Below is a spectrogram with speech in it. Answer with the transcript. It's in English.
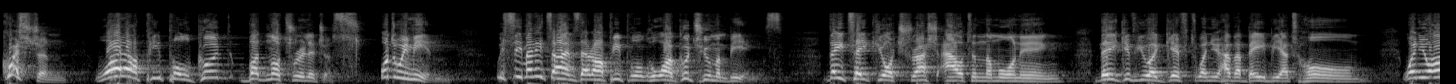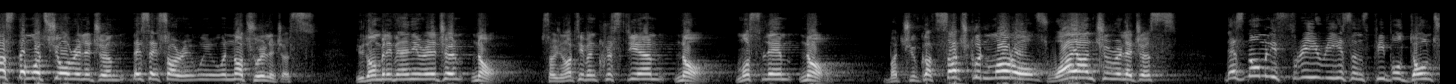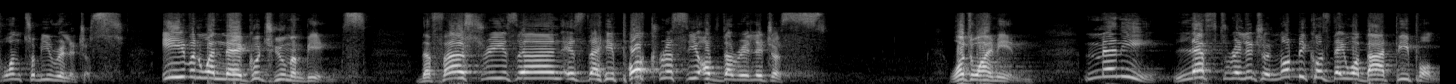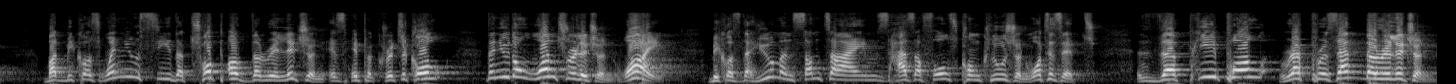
Question Why are people good but not religious? What do we mean? We see many times there are people who are good human beings. They take your trash out in the morning. They give you a gift when you have a baby at home. When you ask them what's your religion, they say, sorry, we, we're not religious. You don't believe in any religion? No. So you're not even Christian? No. Muslim? No. But you've got such good morals. Why aren't you religious? There's normally three reasons people don't want to be religious, even when they're good human beings. The first reason is the hypocrisy of the religious. What do I mean? Many left religion not because they were bad people, but because when you see the top of the religion is hypocritical, then you don't want religion. Why? Because the human sometimes has a false conclusion. What is it? The people represent the religion.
